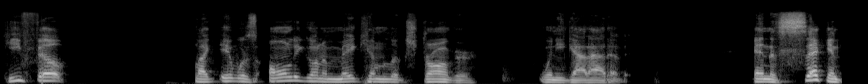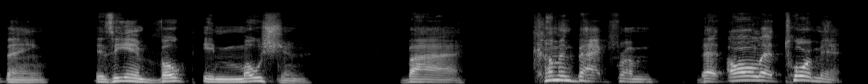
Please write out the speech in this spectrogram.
He felt like it was only going to make him look stronger when he got out of it. And the second thing is he invoked emotion by coming back from that all that torment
